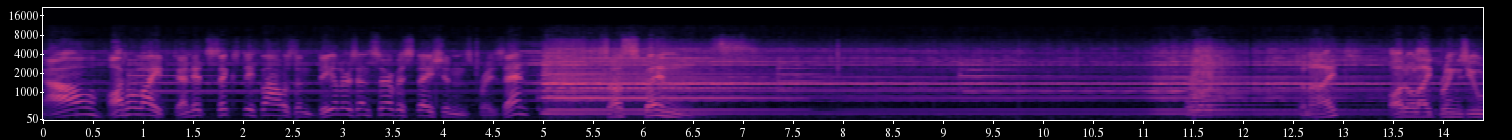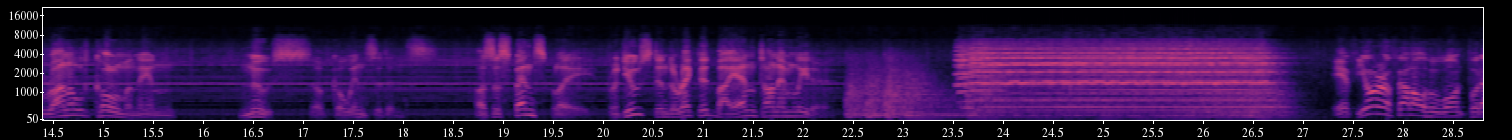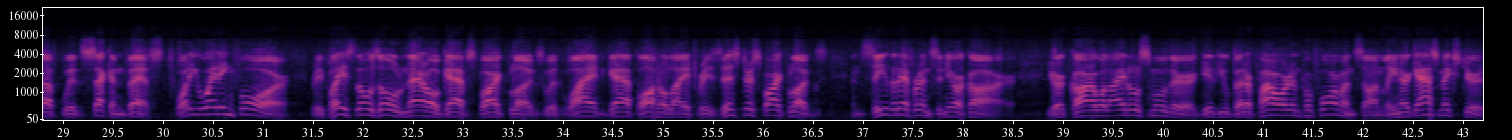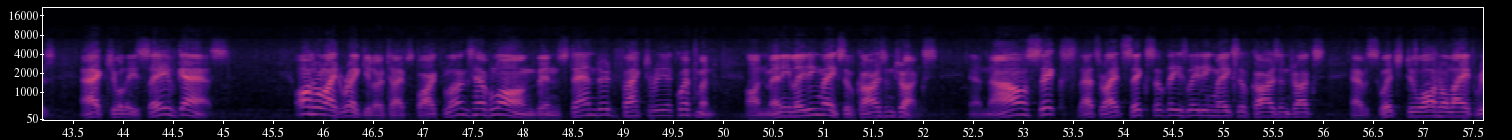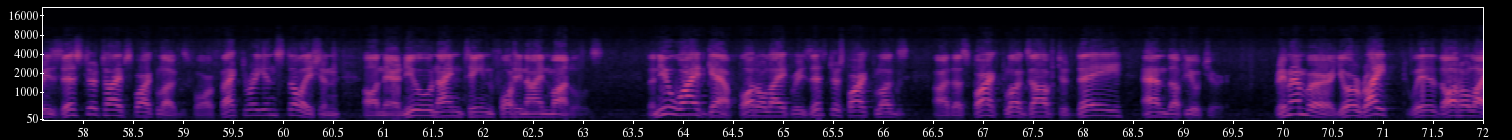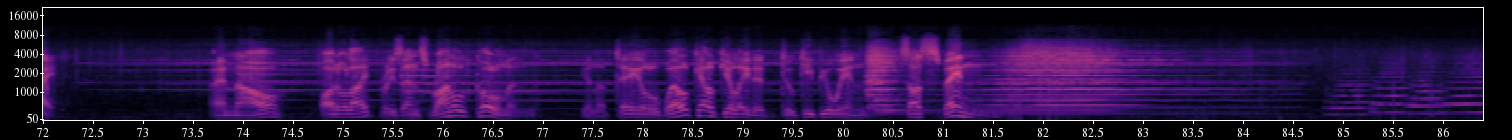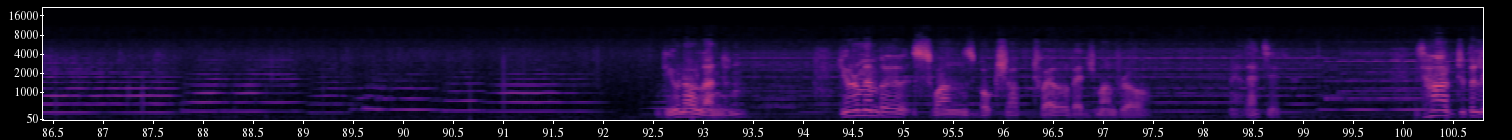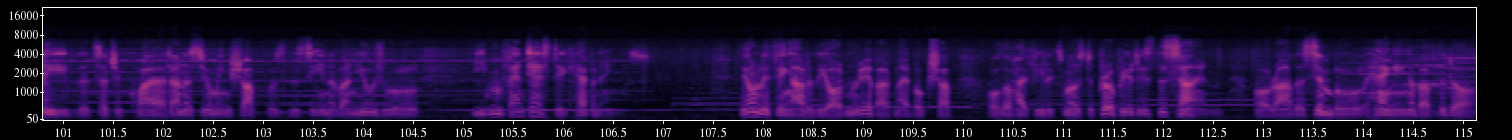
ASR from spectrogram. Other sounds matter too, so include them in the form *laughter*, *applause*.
Now, Autolite and its 60,000 dealers and service stations present Suspense. Tonight, Autolite brings you Ronald Colman in Noose of Coincidence, a suspense play produced and directed by Anton M. Leader. If you're a fellow who won't put up with second best, what are you waiting for? Replace those old narrow gap spark plugs with wide gap Autolite resistor spark plugs and see the difference in your car. Your car will idle smoother, give you better power and performance on leaner gas mixtures, actually save gas. Autolite regular type spark plugs have long been standard factory equipment on many leading makes of cars and trucks. And now, six, that's right, six of these leading makes of cars and trucks have switched to Autolite resistor type spark plugs for factory installation on their new 1949 models. The new wide gap Autolite resistor spark plugs are the spark plugs of today and the future. Remember, you're right with Autolite. And now, Autolite presents Ronald Colman in a tale well calculated to keep you in suspense. Know London? Do you remember Swan's Bookshop, 12 Edgemont Row? Yeah, that's it. It's hard to believe that such a quiet, unassuming shop was the scene of unusual, even fantastic happenings. The only thing out of the ordinary about my bookshop, although I feel it's most appropriate, is the sign, or rather symbol, hanging above the door.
